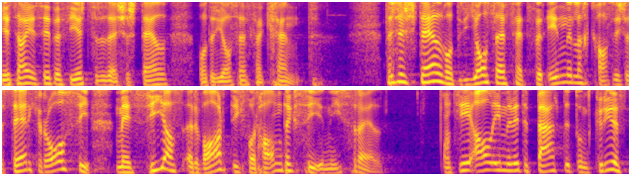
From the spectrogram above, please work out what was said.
Jesaja 7,14, das ist eine Stelle, die der Josef erkennt. Das ist eine Stelle, die der Josef verinnerlicht hat. Es war eine sehr grosse Messias-Erwartung vorhanden in Israel. Und sie alle immer wieder betet und gerufen,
